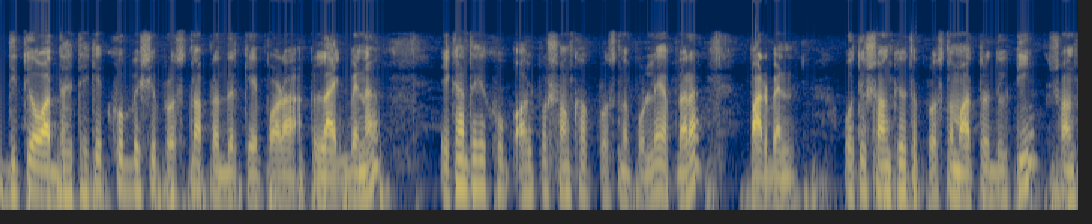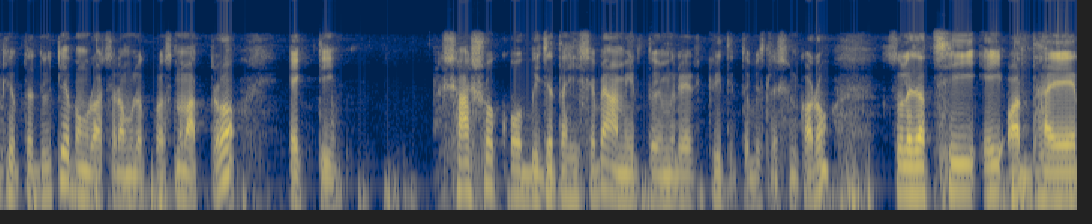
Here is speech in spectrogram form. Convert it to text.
দ্বিতীয় অধ্যায় থেকে খুব বেশি প্রশ্ন আপনাদেরকে পড়া লাগবে না। এখান থেকে খুব অল্প সংখ্যক প্রশ্ন পড়লে আপনারা পারবেন। অতি সংক্ষিপ্ত প্রশ্ন মাত্র দুইটি, সংক্ষিপ্ত দুইটি এবং রচনামূলক প্রশ্ন মাত্র একটি। শাসক ও বিজেতা হিসেবে আমির তৈমুরের কৃতিত্ব বিশ্লেষণ করো। চলে যাচ্ছি এই অধ্যায়ের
